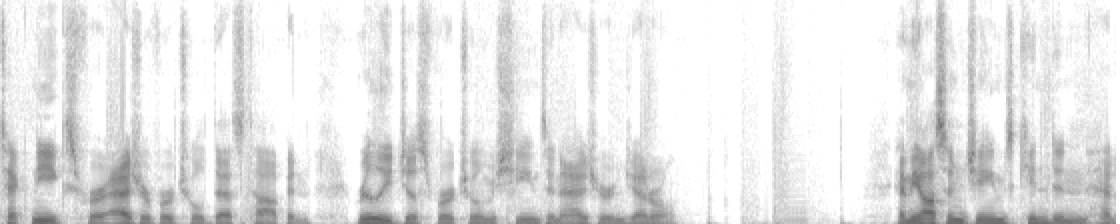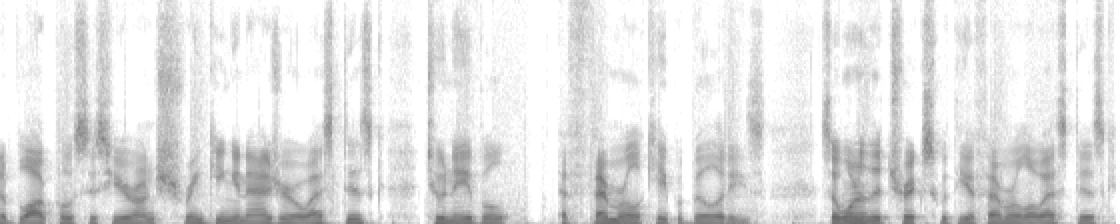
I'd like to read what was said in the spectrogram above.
techniques for Azure Virtual Desktop and really just virtual machines in Azure in general. And the awesome James Kindon had a blog post this year on shrinking an Azure OS disk to enable ephemeral capabilities. So, one of the tricks with the ephemeral OS disk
